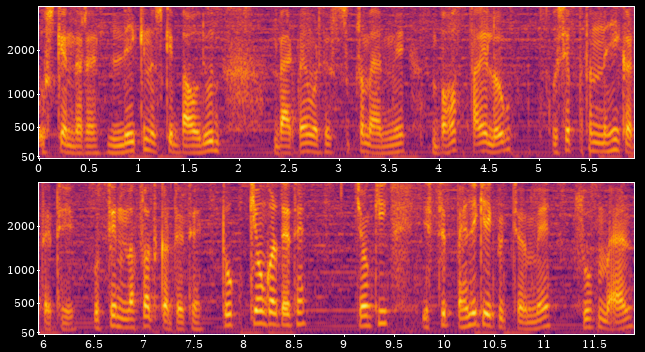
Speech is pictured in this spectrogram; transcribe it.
उसके अंदर है। लेकिन उसके बावजूद बैटमैन वर्सेस सुपरमैन में बहुत सारे लोग उसे पसंद नहीं करते थे, उससे नफरत करते थे। तो क्यों करते थे? क्योंकि इससे पहले की एक पिक्चर में सुपरमैन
